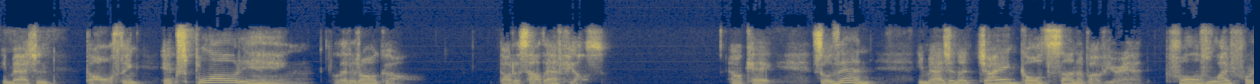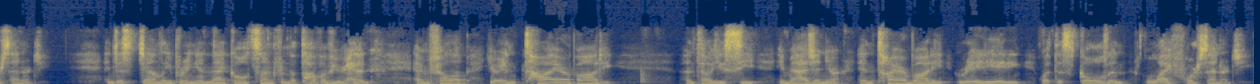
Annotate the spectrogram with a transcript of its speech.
imagine the whole thing exploding. Let it all go. Notice how that feels. Okay, so then imagine a giant gold sun above your head, full of life force energy. And just gently bring in that gold sun from the top of your head and fill up your entire body until you see, imagine your entire body radiating with this golden life force energy.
